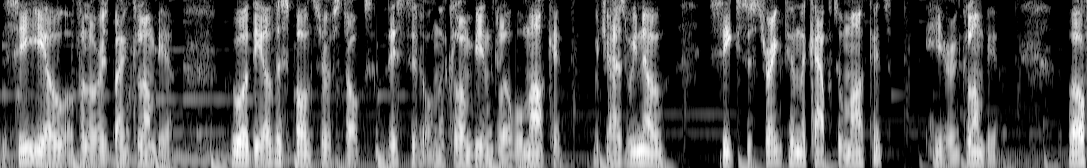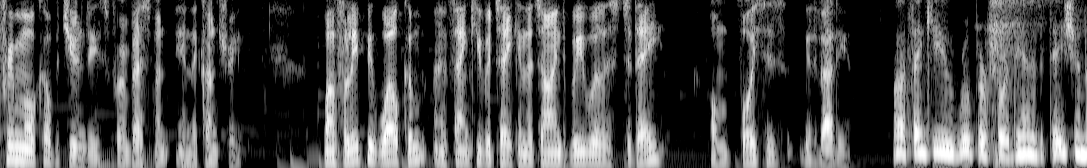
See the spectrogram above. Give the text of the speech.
the CEO of Valores Bancolombia, who are the other sponsor of stocks listed on the Colombian global market, which, as we know, seeks to strengthen the capital markets here in Colombia by offering more opportunities for investment in the country. Juan Felipe, welcome and thank you for taking the time to be with us today on Voices with Value. Well, thank you, Rupert, for the invitation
